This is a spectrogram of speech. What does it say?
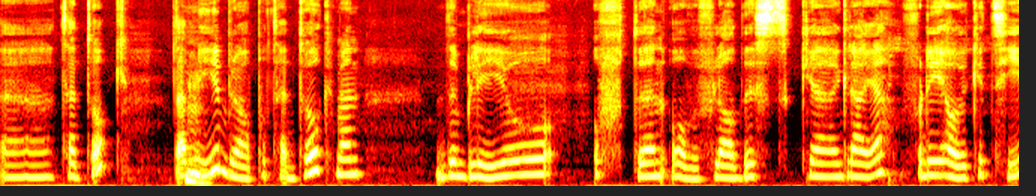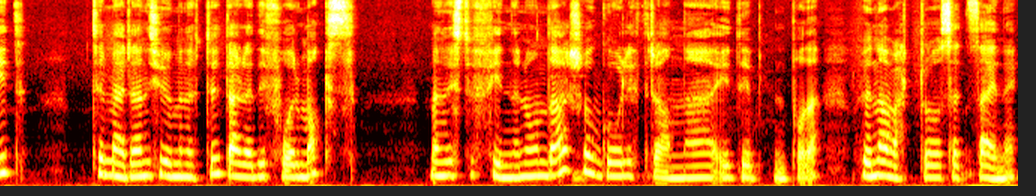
eh, TED-talk. Det er Mm. mye bra på TED-talk, men det blir jo ofte en overfladisk eh, greie. For de har jo ikke tid til mer enn 20 minutter. Det er det de får maks. Men hvis du finner noen der, så gå litt eh, i dybden på det. Hun har vært å sette seg inn i.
